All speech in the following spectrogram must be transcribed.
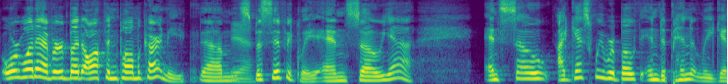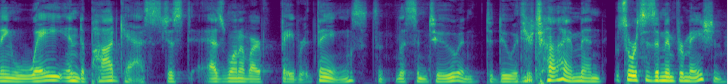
or whatever, but often Paul McCartney um, Yeah. specifically. And so, yeah. And so I guess we were both independently getting way into podcasts just as one of our favorite things to listen to and to do with your time and sources of information.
